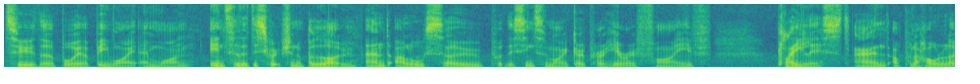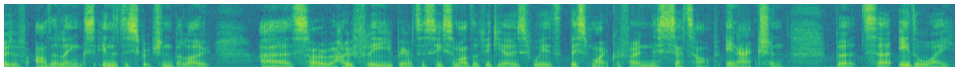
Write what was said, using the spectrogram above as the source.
to the Boya BY-M1 into the description below and I'll also put this into my GoPro Hero 5 playlist and I'll put a whole load of other links in the description below uh, so hopefully you'll be able to see some other videos with this microphone, this setup in action. But uh, either way,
